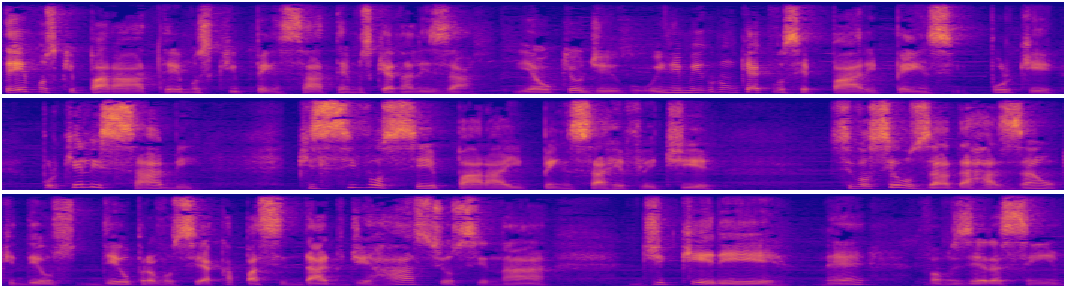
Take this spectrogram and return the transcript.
Temos que parar, temos que pensar, temos que analisar. E é o que eu digo: o inimigo não quer que você pare e pense. Por quê? Porque ele sabe que se você parar e pensar, refletir, se você usar da razão que Deus deu para você, a capacidade de raciocinar, de querer, né? Vamos dizer assim,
